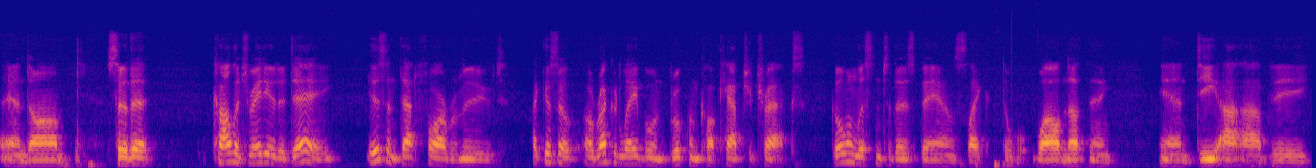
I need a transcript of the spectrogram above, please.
and um, so that college radio today isn't that far removed like there's a, a record label in Brooklyn called Capture Tracks. Go and listen to those bands like the Wild Nothing and DIIV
